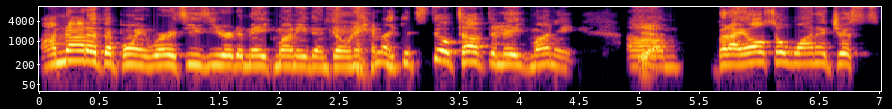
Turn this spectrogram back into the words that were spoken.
I'm not at the point where it's easier to make money than donate like it's still tough to make money. Um yeah. but i also want to just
